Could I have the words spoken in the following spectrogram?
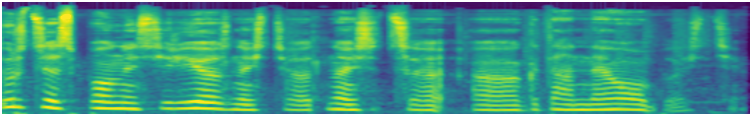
Турция с полной серьезностью относится к данной области.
